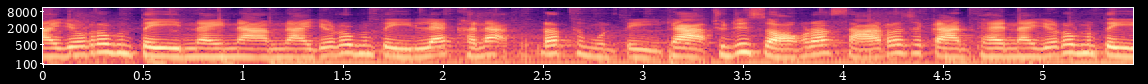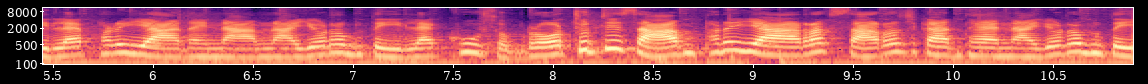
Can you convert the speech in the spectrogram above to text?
นายกรัฐมนตรีในนามนายกรัฐมนตรีและคณะรัฐมนตรีค่ะ ชุดที่สองรักษาราชการแทนนายกรัฐมนตรีและภริยาในนามนายกรัฐมนตรีและคู่สมรส ชุดที่สามภริยารักษาราชการแทนนายกรัฐมนตรี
